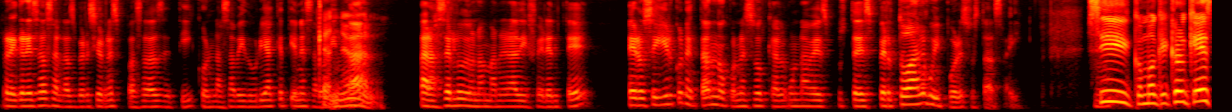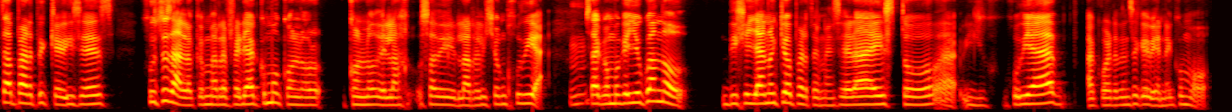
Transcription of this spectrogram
regresas a las versiones pasadas de ti con la sabiduría que tienes ahorita para hacerlo de una manera diferente, pero seguir conectando con eso que alguna vez pues, te despertó algo y por eso estás ahí. Sí, como que creo que esta parte que dices, justo es a lo que me refería como con lo, con lo de, la, o sea, de la religión judía. O sea, como que yo cuando dije, ya no quiero pertenecer a esto, y judía, acuérdense que viene como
